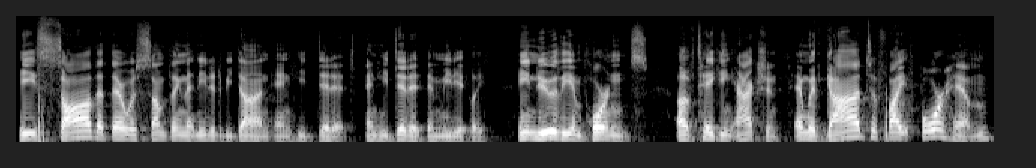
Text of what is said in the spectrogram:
He saw that there was something that needed to be done, and he did it, and he did it immediately. He knew the importance of taking action. And with God to fight for him,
